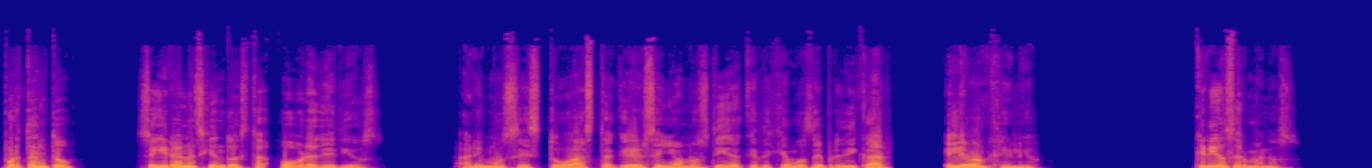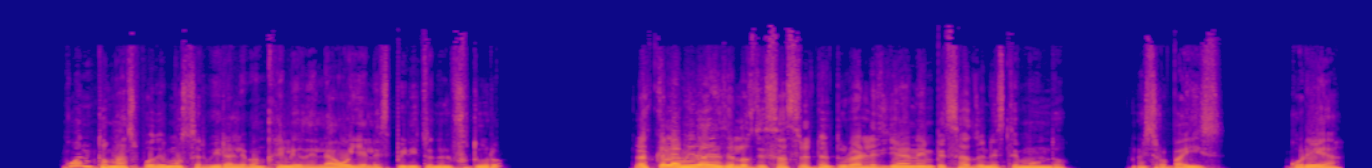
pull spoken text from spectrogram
Por tanto, seguirán haciendo esta obra de Dios. Haremos esto hasta que el Señor nos diga que dejemos de predicar el Evangelio. Queridos hermanos, ¿cuánto más podemos servir al Evangelio del agua y el Espíritu en el futuro? Las calamidades de los desastres naturales ya han empezado en este mundo. Nuestro país, Corea,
